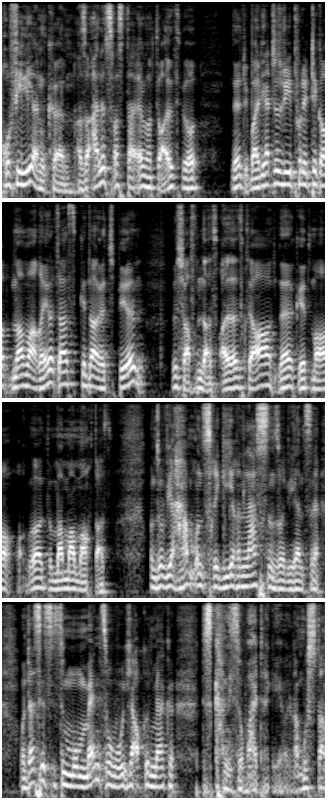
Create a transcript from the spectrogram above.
profilieren können. Also alles, was da alles für, ne, weil die hatte so die Politiker, Mama regelt das, Kinder jetzt spielen, wir schaffen das, alles klar, ne, geht mal, ne, Mama macht das. Und so, wir haben uns regieren lassen, so die ganze, und das ist, ist ein Moment, so, wo ich auch merke, das kann nicht so weitergehen. Da muss da,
